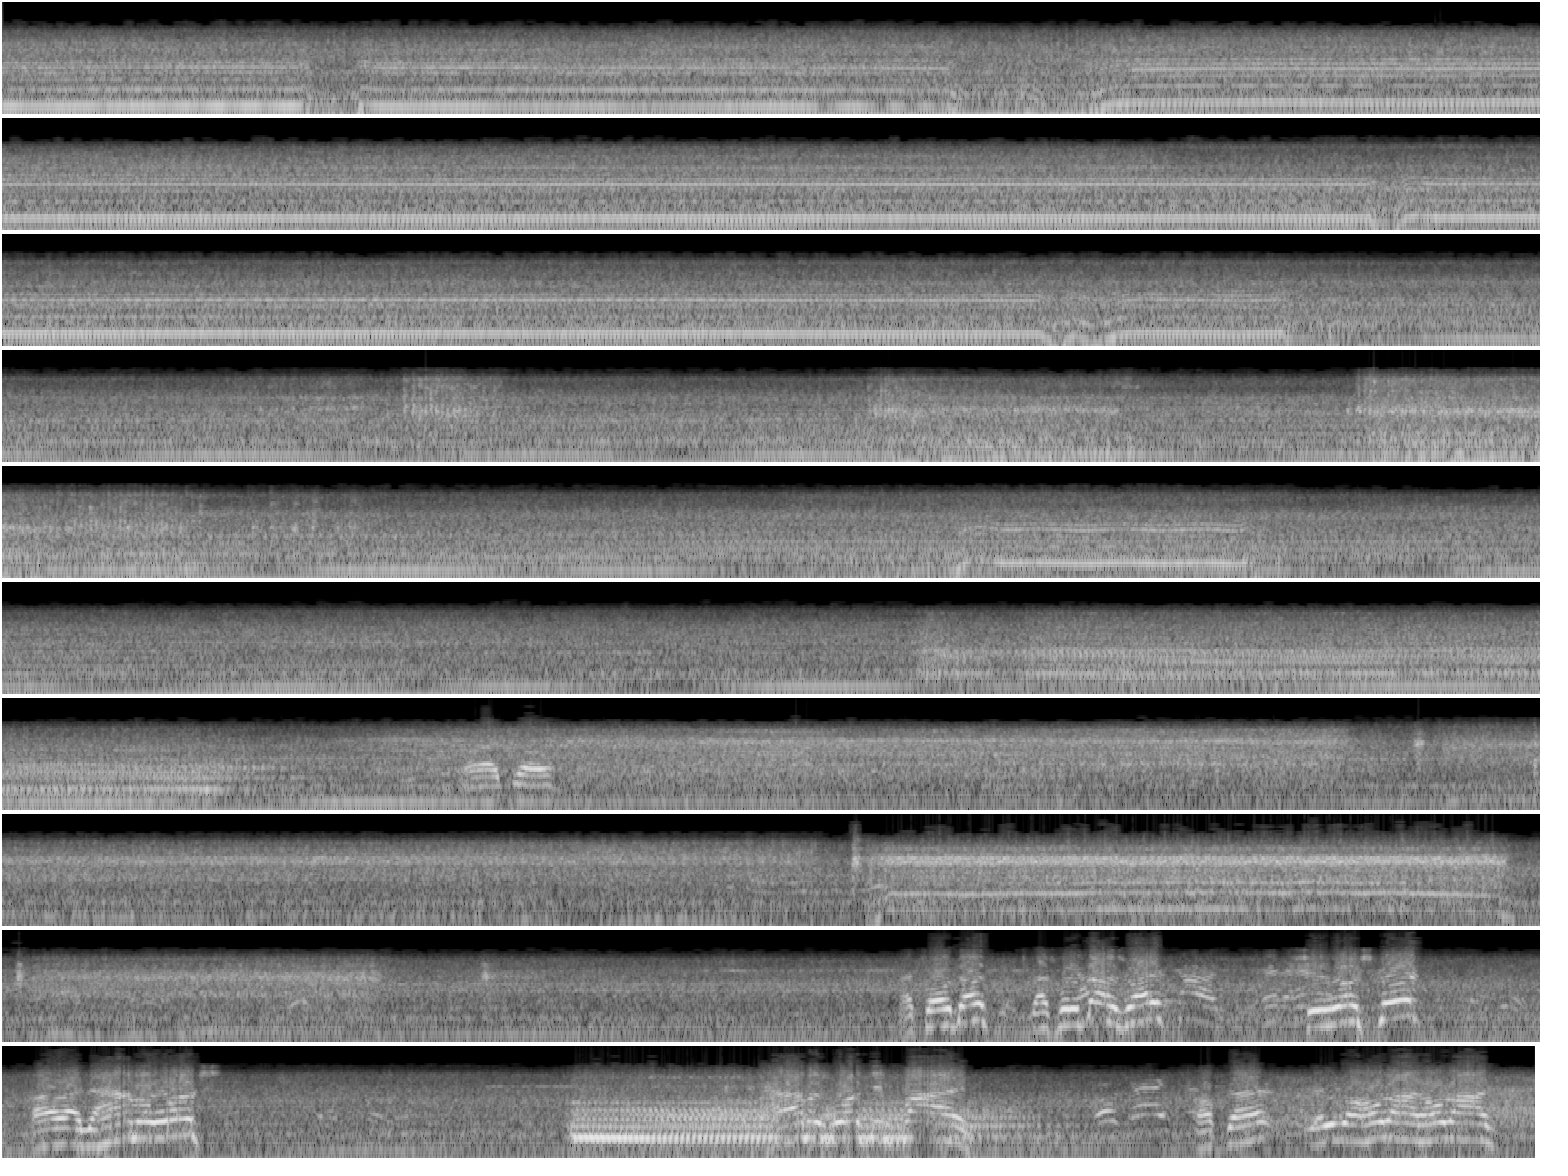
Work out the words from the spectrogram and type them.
Right. That's all it does? That's what it does, right? She works good? All right, the hammer works? Hammer's working fine. Okay. Okay, there you go. Hold on, hold on.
